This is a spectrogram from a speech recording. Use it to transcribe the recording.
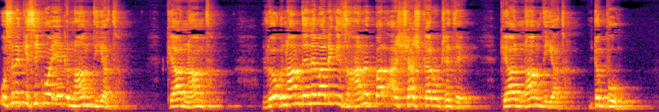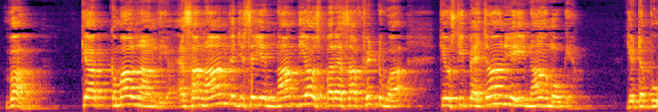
उसने किसी को एक नाम दिया था। क्या नाम था? लोग नाम देने वाले की जहानत पर अश कर उठे थे। क्या नाम दिया था? डब्बू। वाह, क्या कमाल नाम दिया। ऐसा नाम कि जिसे ये नाम दिया, उस पर ऐसा फिट हुआ कि उसकी पहचान यही नाम हो गया। ये डब्बू।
